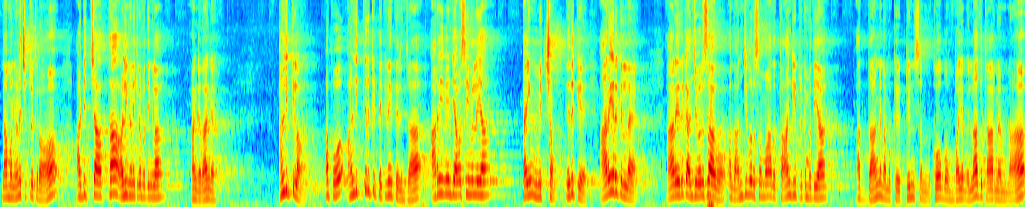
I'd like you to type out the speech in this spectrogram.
நாம் நினச்சிட்டு இருக்கிறோம் அடிச்சாத்தான் அழி நினைக்கிறோம் பார்த்தீங்களா அங்கே தாங்க அழிக்கலாம். அப்போது அழிக்கிறதுக்கு டெக்னிக் தெரிஞ்சால் அறைய வேண்டிய அவசியம் இல்லையா? டைம் மிச்சம். எதுக்கு? அறையருக்கு இல்லை அஞ்சு வருஷம் ஆகும். அந்த அஞ்சு வருஷமாக அதை தாங்கிட்டு இருக்க பார்த்தியா அதுதாங்க நமக்கு டென்ஷன் கோபம் பயம் எல்லாத்துக்கும் காரணம் என்னன்னா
